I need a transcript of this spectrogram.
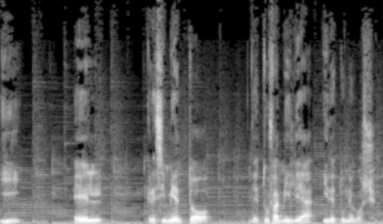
y el crecimiento de tu familia y de tu negocio.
